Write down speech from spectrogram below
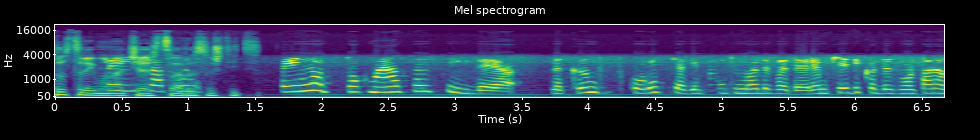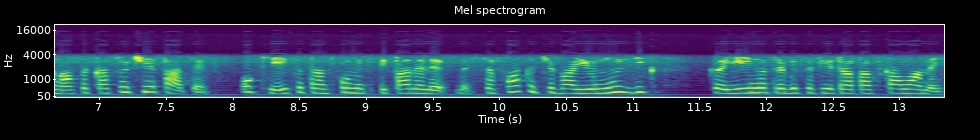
Toți trăim în Păi, aceeași și atunci- țară, să știți. Păi nu, tocmai asta este ideea. Plecând corupția, din punctul meu de vedere, împiedică dezvoltarea noastră ca societate. Ok, să transforme spitalele, să facă ceva. Eu nu zic că ei nu trebuie să fie tratați ca oameni.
